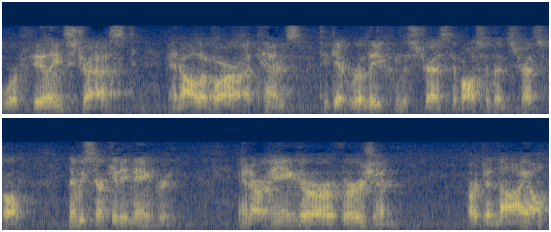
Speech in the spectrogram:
we're feeling stressed and all of our attempts to get relief from the stress have also been stressful. Then we start getting angry. And our anger our aversion our denial,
